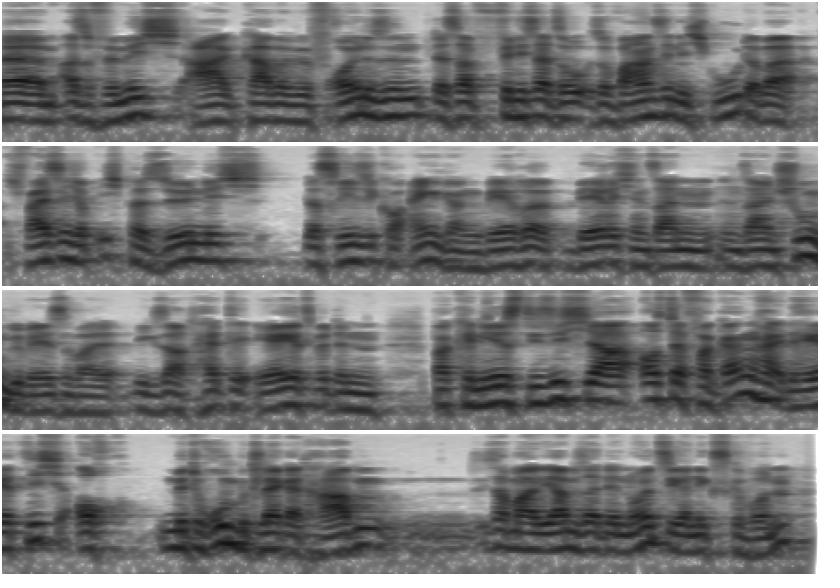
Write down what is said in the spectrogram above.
Ähm, also für mich, ah, klar, weil wir Freunde sind, deshalb finde ich es halt so, so wahnsinnig gut, aber ich weiß nicht, ob ich persönlich das Risiko eingegangen wäre, wäre ich in seinen, in seinen Schuhen gewesen, weil, wie gesagt, hätte er jetzt mit den Buccaneers, die sich ja aus der Vergangenheit her jetzt nicht auch mit Ruhm bekleckert haben, ich sag mal, die haben seit den 90er nichts gewonnen,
